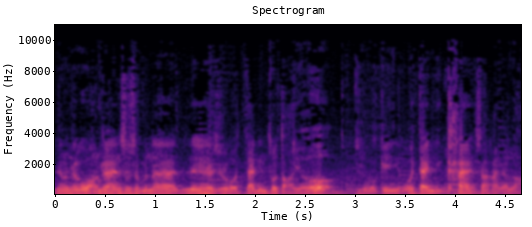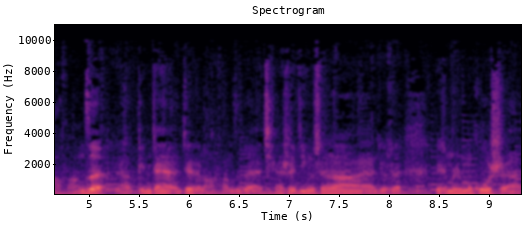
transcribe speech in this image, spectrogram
然后这个网站是什么呢？那个就是我带你做导游，就是我给你，我带你看上海的老房子，然后给你讲讲这个老房子的前世今生啊，就是有什么什么故事啊。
